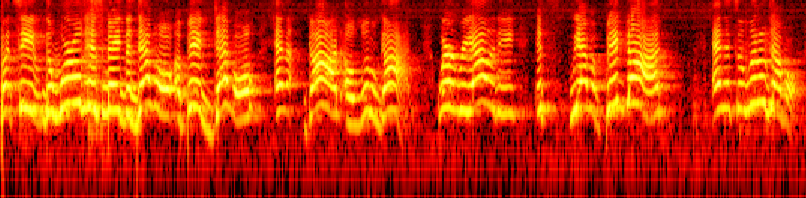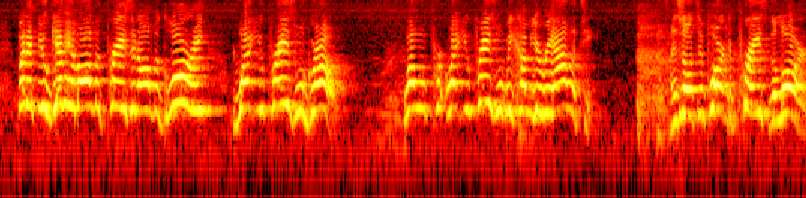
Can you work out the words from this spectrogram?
But see, the world has made the devil a big devil and God a little God. Where in reality, it's we have a big God and it's a little devil. But if you give him all the praise and all the glory, what you praise will grow. What, will, what you praise will become your reality. And so it's important to praise the Lord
